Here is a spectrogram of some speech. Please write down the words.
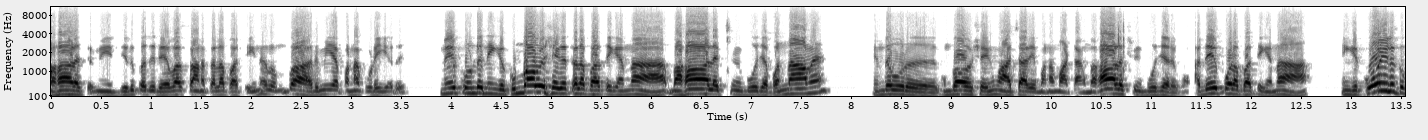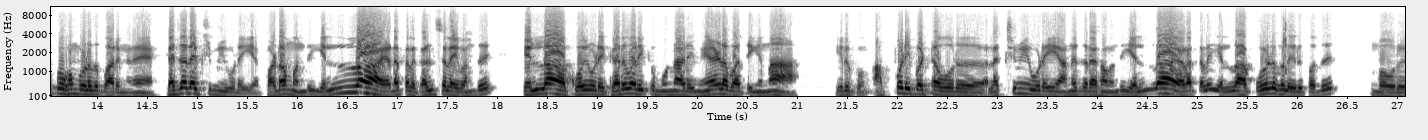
மகாலட்சுமி திருப்பதி தேவஸ்தானத்துல பாத்தீங்கன்னா ரொம்ப அருமையா பண்ணக்கூடியது. மேற்கொண்டு நீங்க கும்பாபிஷேகத்துல பாத்தீங்கன்னா மகாலட்சுமி பூஜை பண்ணாம எந்த ஒரு கும்பாபிஷேகமும் ஆச்சாரியம் பண்ண மாட்டாங்க. மகாலட்சுமி பூஜை இருக்கும். அதே போல பாத்தீங்கன்னா நீங்க கோயிலுக்கு போகும் பொழுது பாருங்களேன் கஜலட்சுமியுடைய படம் வந்து எல்லா இடத்துல கல் சிலை வந்து எல்லா கோயிலுடைய கருவறைக்கு முன்னாடி மேல பாத்தீங்கன்னா இருக்கும். அப்படிப்பட்ட ஒரு லட்சுமியுடைய அனுகிரகம் வந்து எல்லா இடத்துல எல்லா கோயில்களும் இருப்பது நம்ம ஒரு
